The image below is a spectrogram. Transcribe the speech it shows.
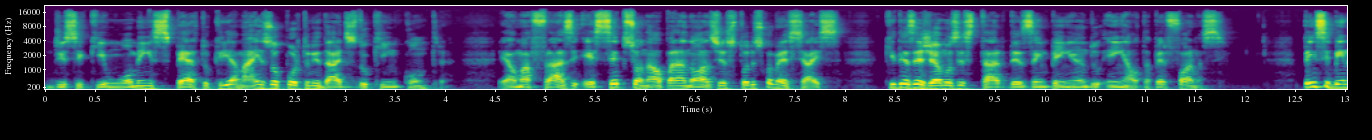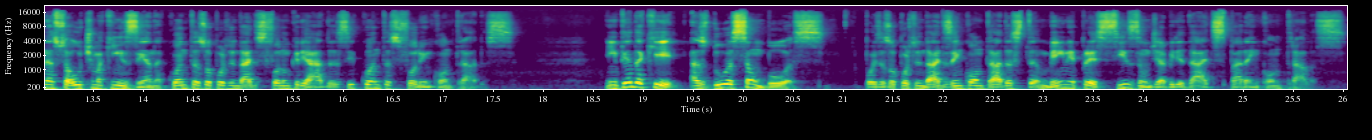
disse que um homem esperto cria mais oportunidades do que encontra. É uma frase excepcional para nós, gestores comerciais que desejamos estar desempenhando em alta performance. Pense bem na sua última quinzena, quantas oportunidades foram criadas e quantas foram encontradas. Entenda que as duas são boas, pois as oportunidades encontradas também precisam de habilidades para encontrá-las.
